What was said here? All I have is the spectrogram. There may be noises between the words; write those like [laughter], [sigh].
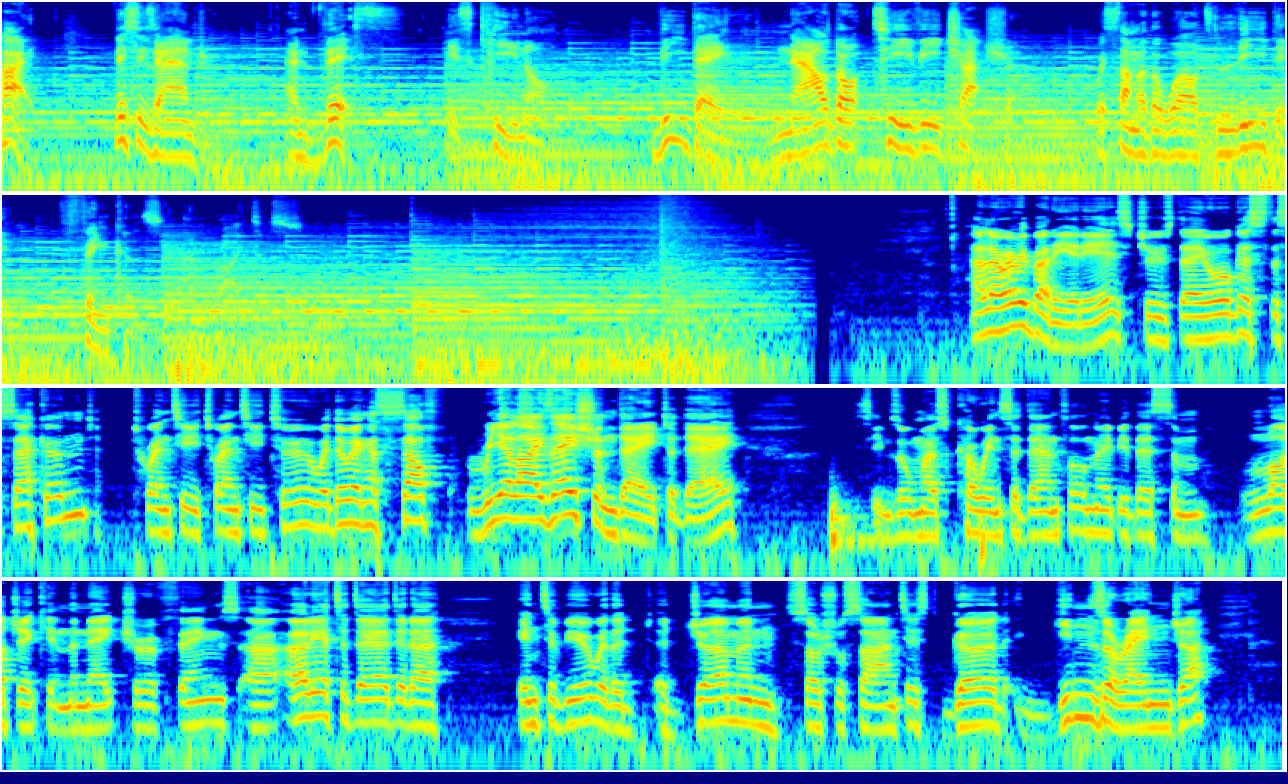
Hi, this is Andrew, and this is Keen On, the daily now.tv chat show with some of the world's leading thinkers and writers. Hello, everybody. It is Tuesday, August the 2nd, 2022. We're doing a self realization day today. Seems almost coincidental. Maybe there's some logic in the nature of things. Uh, earlier today, I did a interview with a, a German social scientist, Gerd Gigerenzer,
